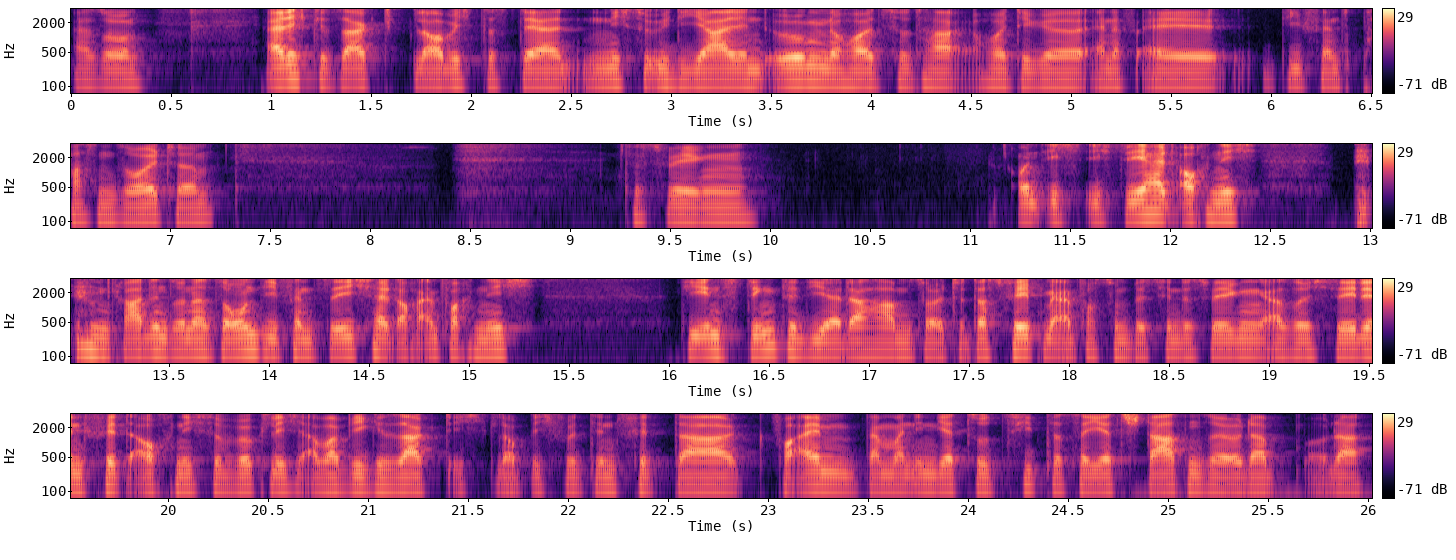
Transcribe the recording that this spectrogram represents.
Also ehrlich gesagt glaube ich, dass der nicht so ideal in irgendeine heutige NFL Defense passen sollte. Deswegen. Und ich, ich sehe halt auch nicht, gerade in so einer Zone Defense sehe ich halt auch einfach nicht, die Instinkte, die er da haben sollte. Das fehlt mir einfach so ein bisschen. Deswegen, also ich sehe den Fit auch nicht so wirklich, aber wie gesagt, ich glaube, ich würde den Fit da, vor allem wenn man ihn jetzt so zieht, dass er jetzt starten soll oder, oder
